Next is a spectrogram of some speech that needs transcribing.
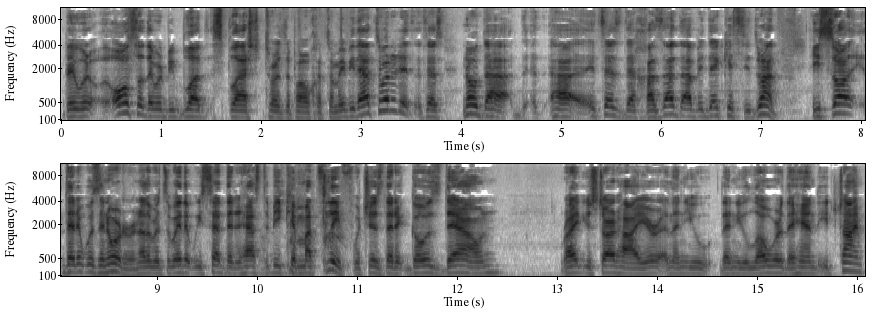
they would also there would be blood splashed towards the parochet. So maybe that's what it is. It says no. The, uh, it says the chazad avideke sidran. He saw that it was in order. In other words, the way that we said that it has to be kematzlif, which is that it goes down right? You start higher and then you then you lower the hand each time.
